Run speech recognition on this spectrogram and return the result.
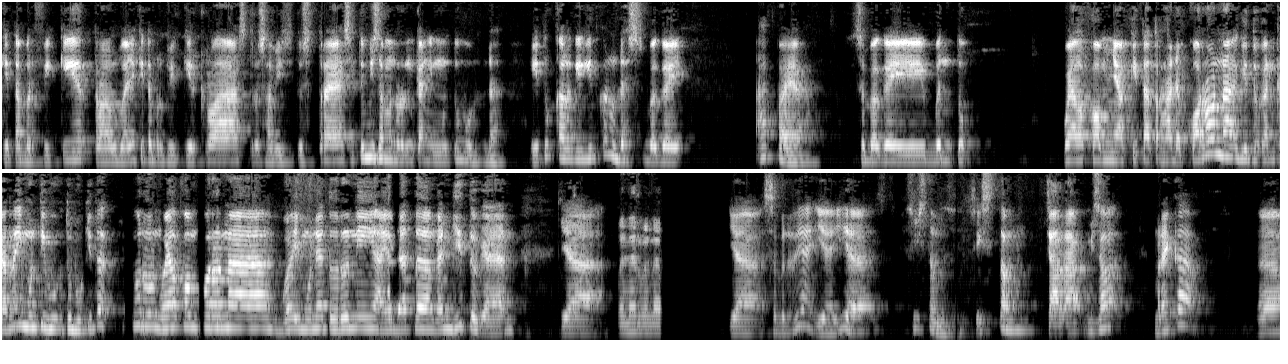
kita berpikir terlalu banyak kita berpikir keras terus habis itu stres itu bisa menurunkan imun tubuh. Dah itu kalau kayak gitu kan udah sebagai apa ya sebagai bentuk welcome-nya kita terhadap corona gitu kan. Karena imun tubuh tubuh kita turun welcome corona gue imunnya turun nih ayo datang kan gitu kan. Ya Benar-benar. ya sebenarnya ya iya. Sistem sih. sistem cara misal mereka eh,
